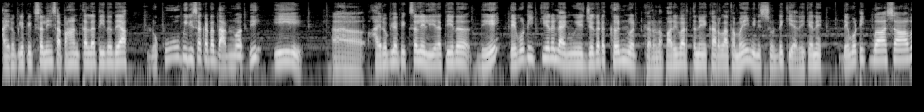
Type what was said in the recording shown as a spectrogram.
හයිරෝගලිපික්සලින් සටහන් කල්ල තියෙන දෙයක් ලොකූ පිරිසකට දන්වත්දී ඒ හයිරෝගලපික්සල ලියල තියෙන දේ දෙමොටික් කියන ලැංවේජ්ජකට කන්වට් කරන පරිවර්තනය කරලා තමයි මිනිස්සුන්ට කියද කැනෙ ඩෙමොටික් භාෂාව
